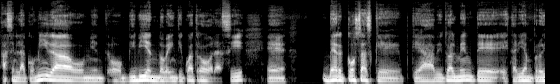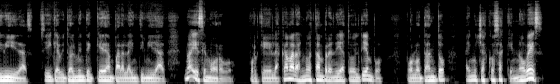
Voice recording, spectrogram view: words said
hacen la comida o, viviendo 24 horas, ¿sí? Eh, ver cosas que, que, habitualmente estarían prohibidas, ¿sí? que habitualmente quedan para la intimidad. No hay ese morbo porque las cámaras no están prendidas todo el tiempo. Por lo tanto, hay muchas cosas que no ves,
